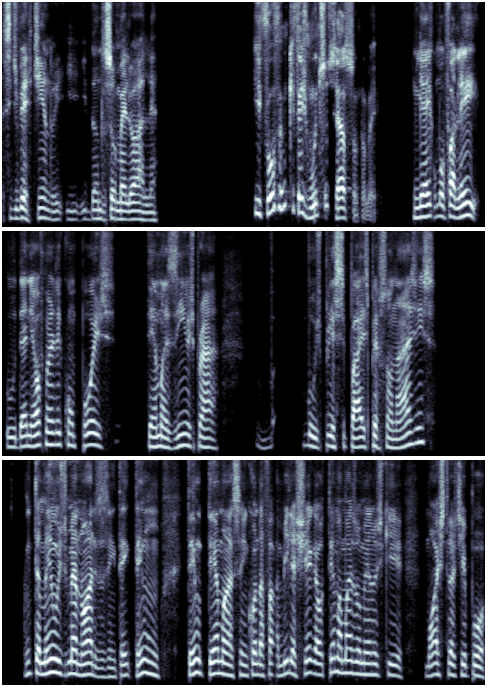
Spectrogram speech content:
se divertindo e, e dando o seu melhor, né? E foi um filme que fez muito sucesso também. E aí, como eu falei, o Danny Elfman ele compôs temazinhos para os principais personagens e também os menores, assim, tem, tem um tem um tema assim, quando a família chega, é o tema mais ou menos que mostra tipo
